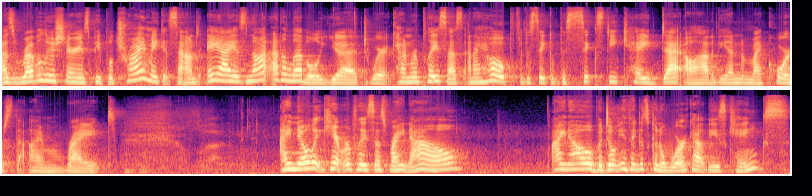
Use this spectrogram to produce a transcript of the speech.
As revolutionary as people try and make it sound, AI is not at a level yet where it can replace us, and I hope, for the sake of the 60K debt I'll have at the end of my course, that I'm right. I know it can't replace us right now. I know, but don't you think it's going to work out these kinks?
